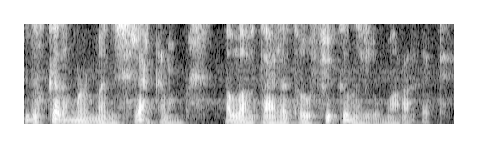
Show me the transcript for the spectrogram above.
ഇതൊക്കെ നമ്മൾ മനസ്സിലാക്കണം. അള്ളാഹു താല തൗഫിക്ക് നൽകുമാറാകട്ടെ.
